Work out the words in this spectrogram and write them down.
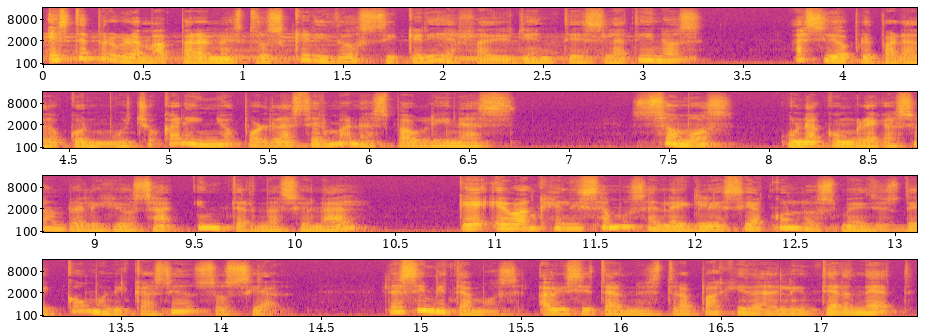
Este programa para nuestros queridos y queridas radioyentes latinos ha sido preparado con mucho cariño por las hermanas Paulinas. Somos una congregación religiosa internacional que evangelizamos en la iglesia con los medios de comunicación social. Les invitamos a visitar nuestra página del internet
